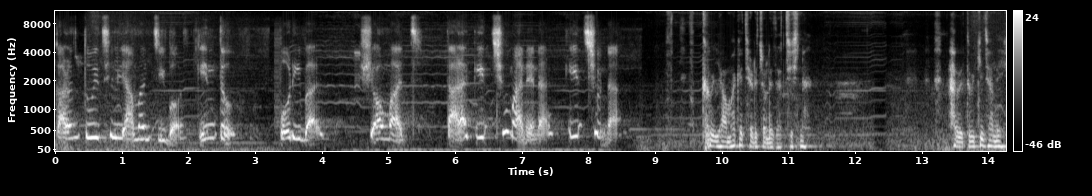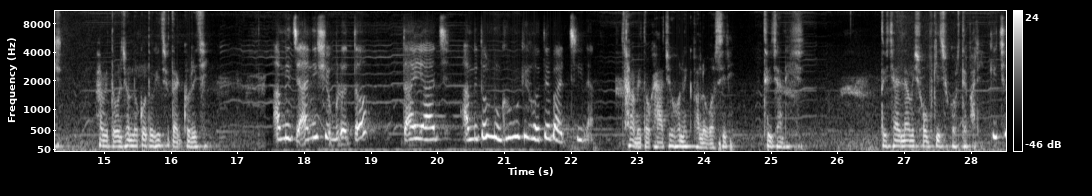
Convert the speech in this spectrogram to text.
কারণ তুই ছিলি আমার জীবন কিন্তু পরিবার সমাজ তারা কিচ্ছু মানে না কিচ্ছু না। তুই আমাকে ছেড়ে চলে যাচ্ছিস না। আরে তুই কি জানিস? আমি তোর জন্য কত কিছু ত্যাগ করেছি। আমি জানি সুব্রত তাই আজ আমি তোর মুখোমুখি হতে পারছি না। আমি তোকে আজও অনেক ভালোবাসি রে। তুই জানিস তুই চাইলে আমি সব কিছু করতে পারি। কিছু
